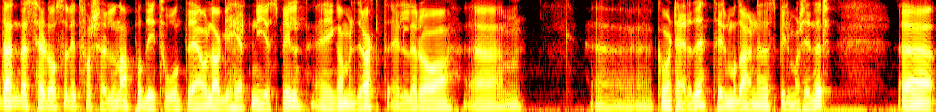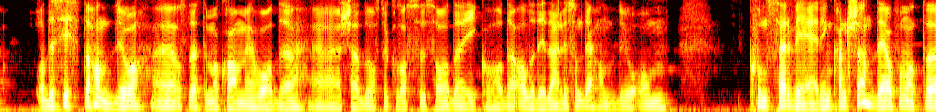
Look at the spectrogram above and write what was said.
Der, der ser du også litt forskjellen da, på de to. Det å lage helt nye spill i gammel drakt, eller å um, uh, konvertere de til moderne spillmaskiner. Uh, og det siste handler jo uh, også dette med Kwame HD, Shadow of the Colossus HD, IKHD, alle de der, liksom. Det handler jo om konservering, kanskje. Det å på en måte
